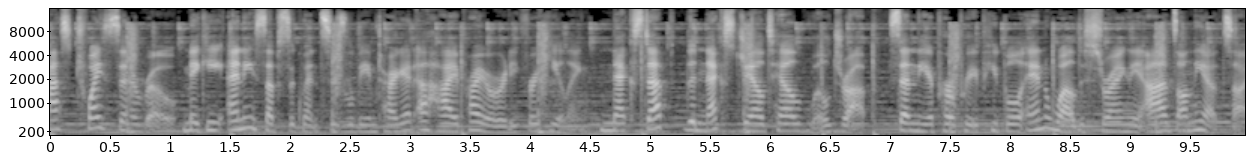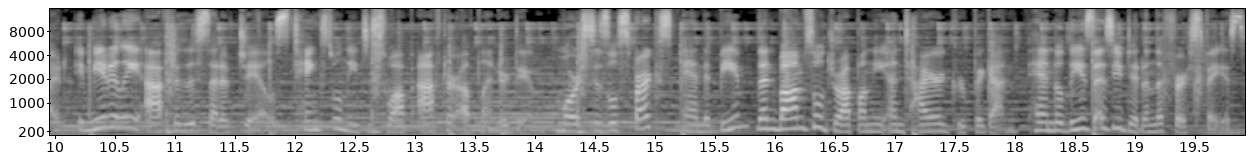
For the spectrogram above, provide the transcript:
cast twice in a row, making any subsequent Sizzle Beam target a high priority for healing. Next up, the next Jail Tail will drop. Send the appropriate people in while destroying the ads on the outside. Immediately after this set of jails, tanks will need to swap after Uplander Doom. More Sizzle Sparks and a beam, then bombs will drop on the entire group again. Handle these as you did in the first phase.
